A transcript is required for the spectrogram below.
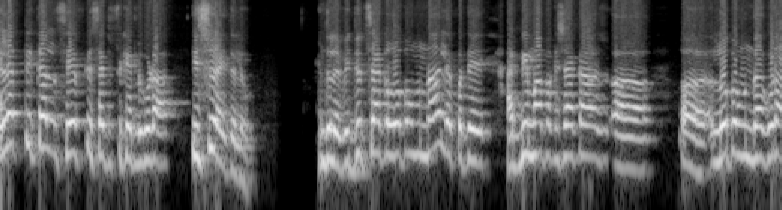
ఎలక్ట్రికల్ సేఫ్టీ సర్టిఫికెట్లు కూడా ఇష్యూ అవుతలేవు ఇందులో విద్యుత్ శాఖ లోపం ఉందా? లేకపోతే అగ్నిమాపక శాఖ లోపం ఉందా కూడా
